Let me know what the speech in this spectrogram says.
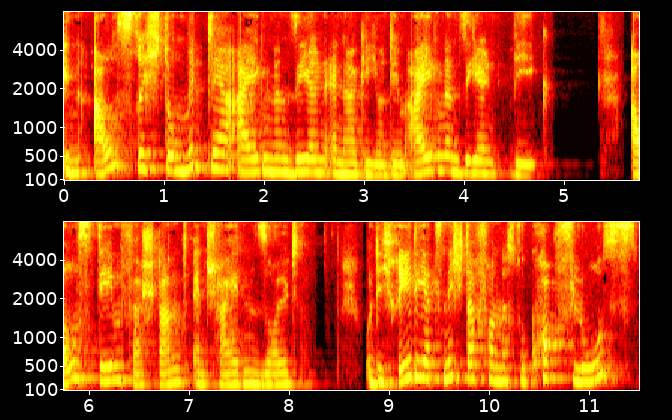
in Ausrichtung mit der eigenen Seelenenergie und dem eigenen Seelenweg aus dem Verstand entscheiden sollte. Und ich rede jetzt nicht davon, dass du kopflos,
